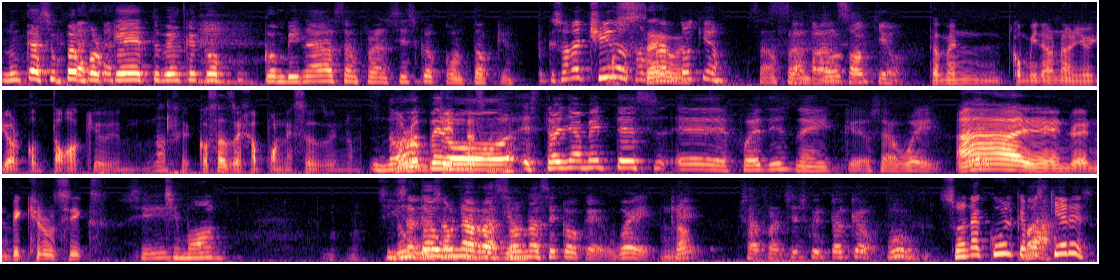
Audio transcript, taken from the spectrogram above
Nunca supe por qué tuvieron que co- combinar San Francisco con Tokio. Porque suena chido No San sé, Fran güey. Tokio. San San Fran Tokio. Francisco. También combinaron a New York con Tokio. y no sé, cosas de japoneses, güey. No, No, no lo pero entiendes. extrañamente es, eh, fue Disney, que, o sea, güey. Ah, en, en Big Hero 6. sí. Simón. Sí, Nunca salió hubo San una Fran Tokio. razón así como que, güey, No. ¿qué? San Francisco y Tokio, ¡pum! Suena cool, ¿qué Va. más quieres?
